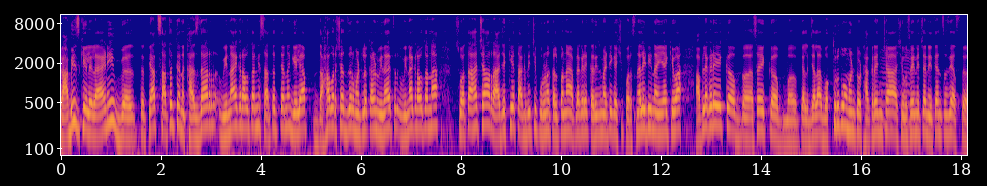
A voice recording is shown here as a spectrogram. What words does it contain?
काबीज केलेला आहे आणि त्यात सातत्यानं खासदार विनायक राऊतांनी सातत्यानं गेल्या दहा वर्षात जर म्हटलं कारण विनायक विनायक राऊतांना स्वतःच्या राजकीय ताकदीची पूर्ण कल्पना आहे. आपल्याकडे करिझमॅटिक अशी पर्सनॅलिटी नाही आहे किंवा आपल्याकडे एक असं एक त्याला ज्याला वक्तृत्व म्हणतो ठाकरेंच्या शिवसेनेच्या नेत्यांचं जे असतं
